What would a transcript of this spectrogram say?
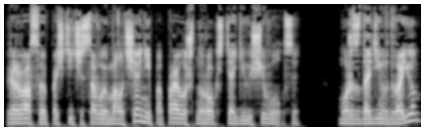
прервав свое почти часовое молчание и поправил шнурок, стягивающий волосы. «Может, сдадим вдвоем?»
